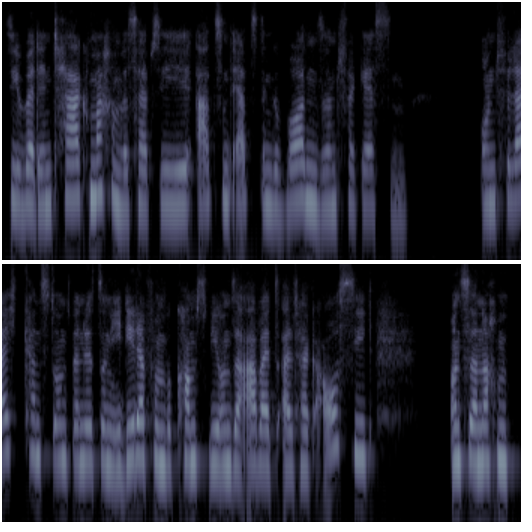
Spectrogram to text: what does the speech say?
sie über den Tag machen, weshalb sie Arzt und Ärztin geworden sind, vergessen. Und vielleicht kannst du uns, wenn du jetzt so eine Idee davon bekommst, wie unser Arbeitsalltag aussieht, uns dann noch ein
